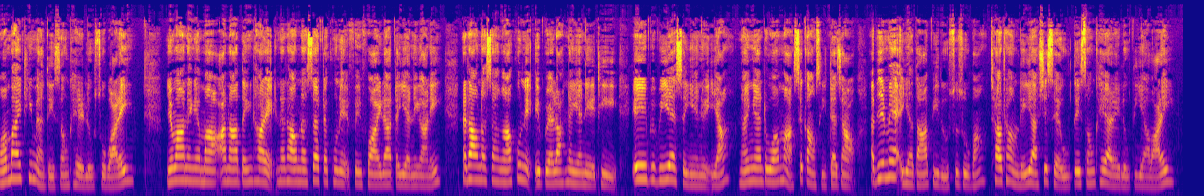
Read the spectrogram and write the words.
ဝမ်ဘိုက်ထိမှန်တေဆုံးခဲ့တယ်လို့ဆိုပါတယ်။မြန်မာနိုင်ငံမှာအာဏာသိမ်းထားတဲ့2021ခုနှစ်ဖေဖော်ဝါရီလ1ရက်နေ့ကနေ2025ခုနှစ်ဧပြီလ2ရက်နေ့အထိ AAPP ရဲ့စာရင်းတွေအရနိုင်ငံတော်မှာစစ်ကောင်စီတပ်ကြောင့်အပြစ်မဲ့အရသားပြည်သူစုစုပေါင်း6480ဦးသေဆုံးခဲ့ရတယ်လို့သိရပါတယ်။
